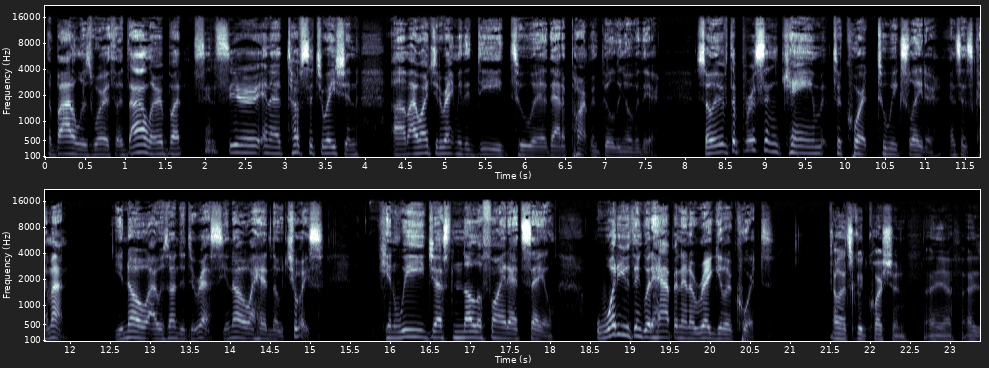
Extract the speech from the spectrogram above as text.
the bottle is worth a dollar. But since you're in a tough situation, um, I want you to write me the deed to uh, that apartment building over there. So if the person came to court two weeks later and says, "Come on, you know I was under duress. You know I had no choice. Can we just nullify that sale?" What do you think would happen in a regular court? oh, that's a good question. I, uh, I,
